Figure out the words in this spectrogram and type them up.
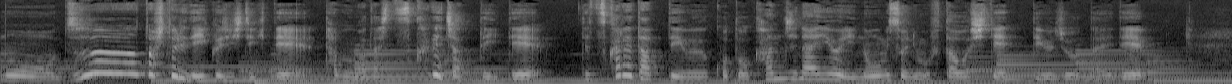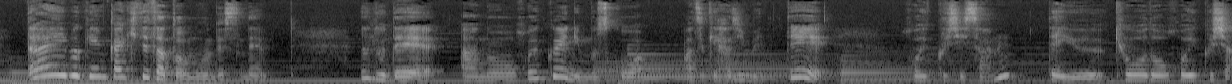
もうずっと一人で育児してきて多分私疲れちゃっていてで疲れたっていうことを感じないように脳みそにも蓋をしてっていう状態でだいぶ限界来てたと思うんですね。なのであの保育園に息子を預け始めて保育士さんっていう共同保育者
